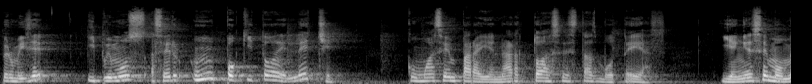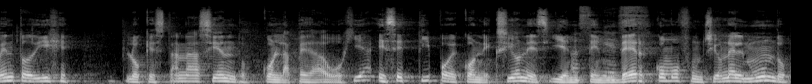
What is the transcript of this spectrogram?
Pero me dice, y pudimos hacer un poquito de leche. ¿Cómo hacen para llenar todas estas botellas? Y en ese momento dije, lo que están haciendo con la pedagogía, ese tipo de conexiones y entender cómo funciona el mundo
